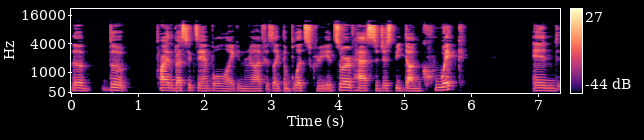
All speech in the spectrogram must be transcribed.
the the probably the best example like in real life is like the blitzkrieg. It sort of has to just be done quick and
